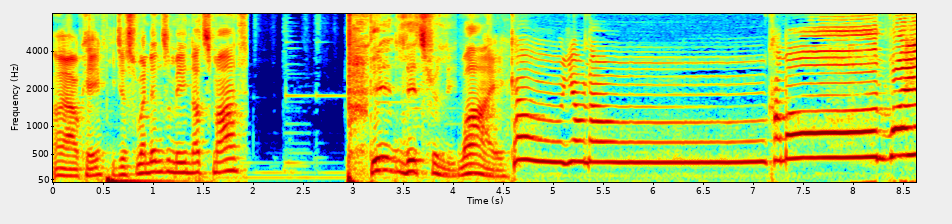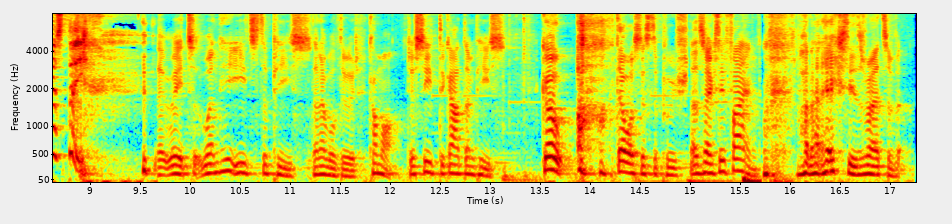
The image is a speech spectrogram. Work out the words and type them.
Oh yeah, okay. He just went into me, not smart. Literally. Why? Go, YOLO! Come on! Why is the... uh, wait, when he eats the piece, then I will do it. Come on, just eat the goddamn piece. Go! that was just a push. That's actually fine. but I actually tried to...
